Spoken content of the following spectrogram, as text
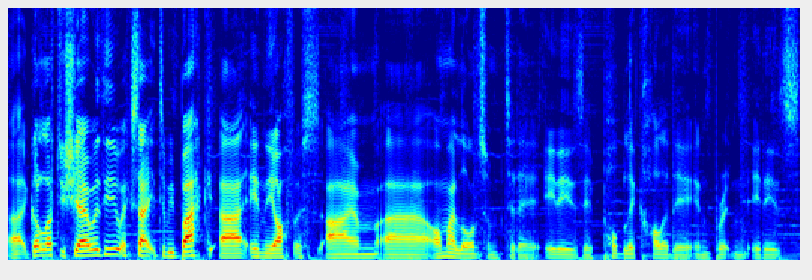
uh, got a lot to share with you. Excited to be back uh, in the office. I'm on my lonesome today. It is a public holiday in Britain. It is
